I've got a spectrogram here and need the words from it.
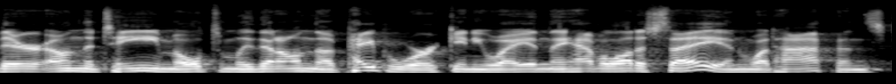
they're on the team ultimately, than on the paperwork anyway, and they have a lot of say in what happens.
